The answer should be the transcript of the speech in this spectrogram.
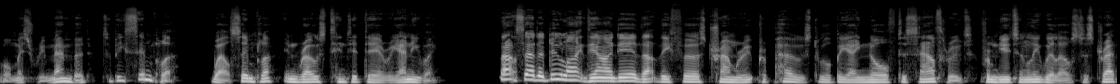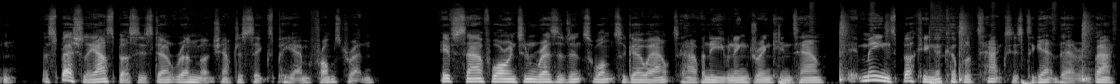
or misremembered, to be simpler. Well, simpler in rose tinted theory anyway. That said, I do like the idea that the first tram route proposed will be a north to south route from Newton Le Willows to Stretton, especially as buses don't run much after 6pm from Stretton. If South Warrington residents want to go out to have an evening drink in town, it means bucking a couple of taxis to get there and back,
